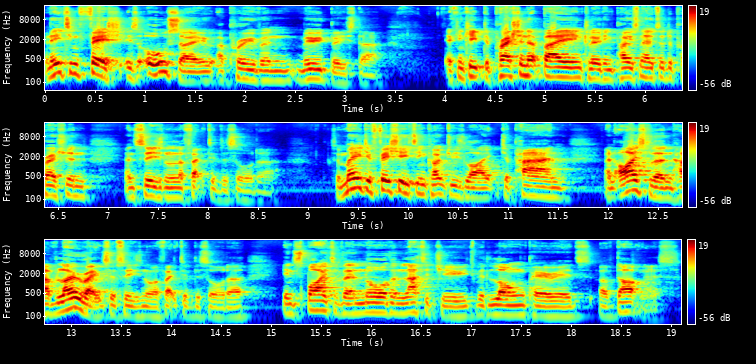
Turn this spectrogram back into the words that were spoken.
And eating fish is also a proven mood booster. It can keep depression at bay, including postnatal depression and seasonal affective disorder. So, major fish eating countries like Japan and Iceland have low rates of seasonal affective disorder in spite of their northern latitudes with long periods of darkness.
